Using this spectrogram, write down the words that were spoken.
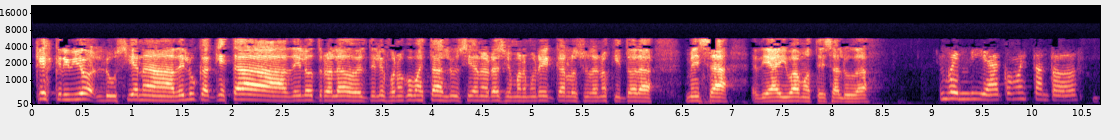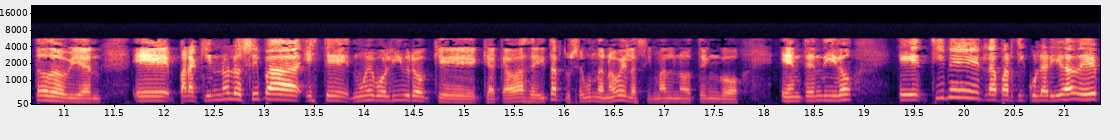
que escribió Luciana De Luca, que está del otro lado del teléfono. ¿Cómo estás, Luciana Horacio Marmuré, Carlos Zulanowski, toda la mesa de ahí vamos, te saluda. Buen día, ¿cómo están todos? Todo bien. Eh, para quien no lo sepa, este nuevo libro que, que acabas de editar, tu segunda novela, si mal no tengo entendido, eh, tiene la particularidad de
